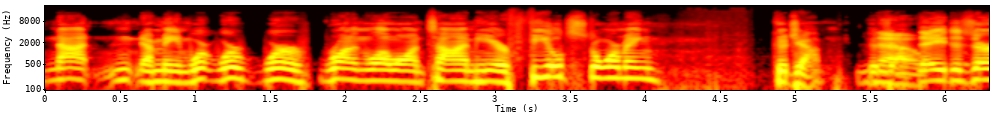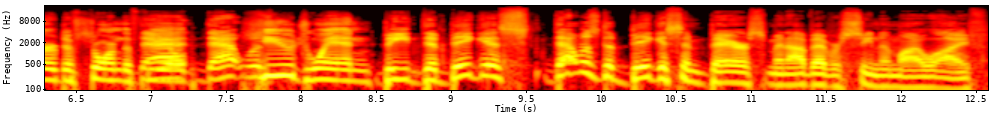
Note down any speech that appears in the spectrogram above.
not. I mean, we're we're we're running low on time here. Field storming Good job. Good no. job. They deserve to storm the that, field. That was huge win. Be the biggest. That was the biggest embarrassment I've ever seen in my life.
